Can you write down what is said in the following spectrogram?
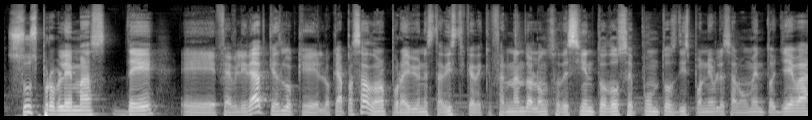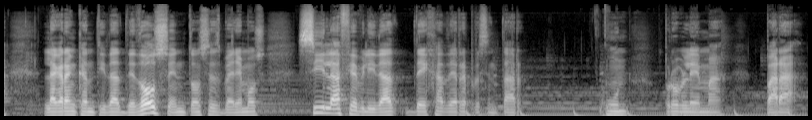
sus problemas de eh, fiabilidad, que es lo que, lo que ha pasado. Por ahí vi una estadística de que Fernando Alonso de 112 puntos disponibles al momento lleva la gran cantidad de dos, entonces veremos si la fiabilidad deja de representar un problema para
